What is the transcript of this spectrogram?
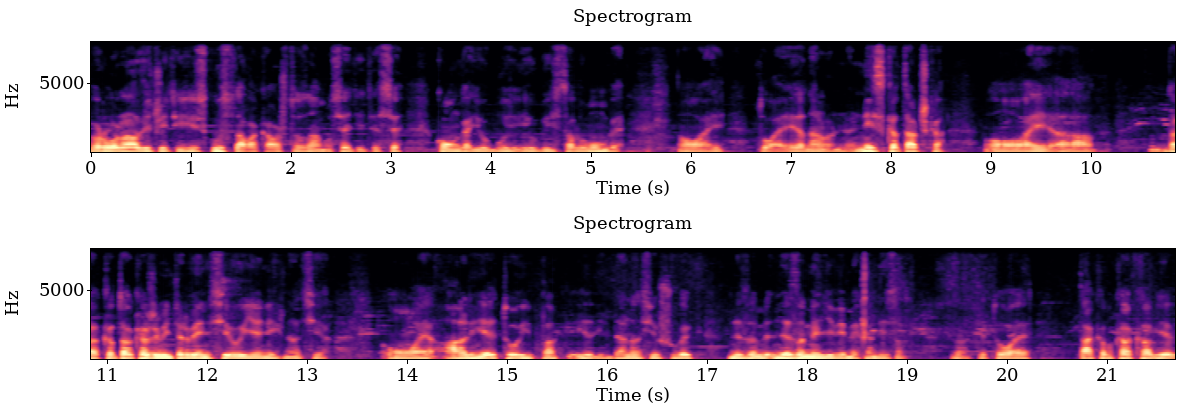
vrlo različitih iskustava, kao što znamo, setite se Konga i ubista Lumumbe. Ovaj, to je jedna niska tačka ovaj, da, da kažem, intervencije u jednih nacija. Ovaj, ali je to ipak i danas još uvek nezameljivi mehanizam. Znate, to je takav kakav je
